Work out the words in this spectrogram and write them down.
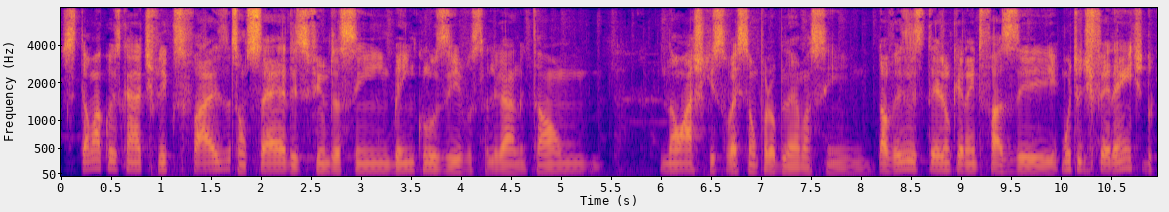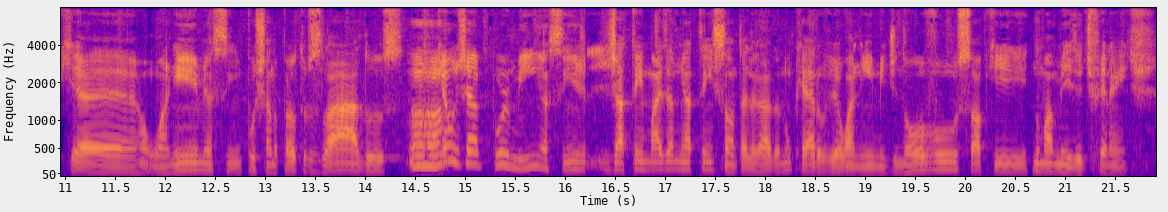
se tem uma coisa que a Netflix faz, são séries, filmes assim, bem inclusivos, tá ligado? Então não acho que isso vai ser um problema, assim. Talvez eles estejam querendo fazer muito diferente do que é um anime, assim, puxando para outros lados. Uhum. Que eu já, por mim, assim, já tem mais a minha atenção, tá ligado? Eu não quero ver o anime de novo, só que numa mídia diferente.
